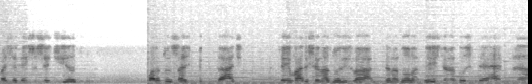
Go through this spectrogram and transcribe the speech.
vai ser bem sucedido. Fora todas essas dificuldades, tem vários treinadores lá, treinador holandês, treinador externo, né?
